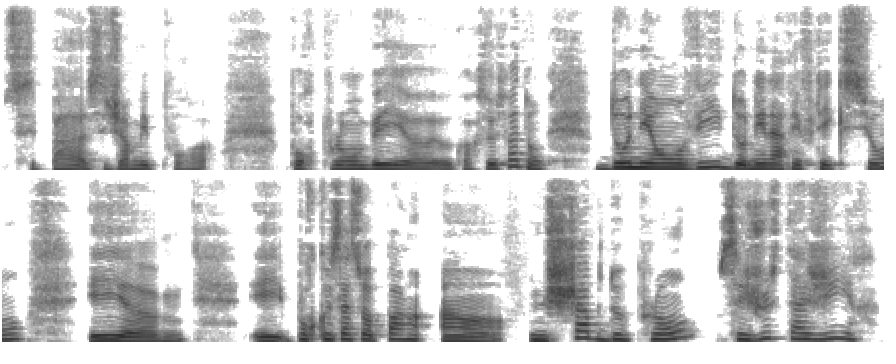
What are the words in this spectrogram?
C'est pas, c'est jamais pour pour plomber euh, quoi que ce soit. Donc donner envie, donner la réflexion et euh, et pour que ça soit pas un, une chape de plomb, c'est juste agir.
